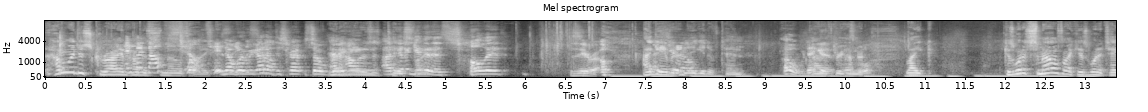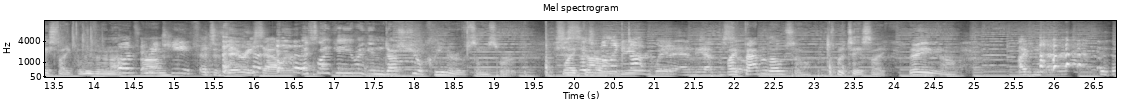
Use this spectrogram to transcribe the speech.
de- how do I describe And how my this mouth smells still like? tastes No, like but the we gotta smell. describe. So And how does it I'm gonna taste give like? it a solid zero. I gave it a Zero. negative 10 Oh, out of negative. 300. Like, because what it smells like is what it tastes like, believe it or not. Oh, it's in my Um, teeth. It's very sour. It's like a like industrial cleaner of some sort. This Like, is such um, a like, weird not way to end the episode. Like Fabuloso. That's what it tastes like. There you go. I've never,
